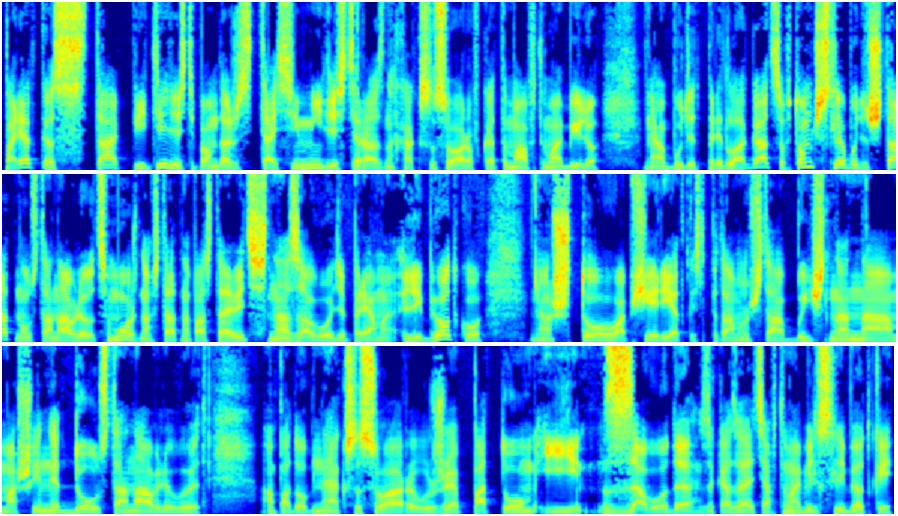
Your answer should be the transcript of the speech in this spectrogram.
порядка 150, по-моему, даже 170 разных аксессуаров к этому автомобилю э, будет предлагаться. В том числе будет штатно устанавливаться, можно штатно поставить на заводе прямо лебедку, э, что вообще редкость, потому что обычно на машины доустанавливают подобные аксессуары уже потом и с завода заказать автомобиль с лебедкой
